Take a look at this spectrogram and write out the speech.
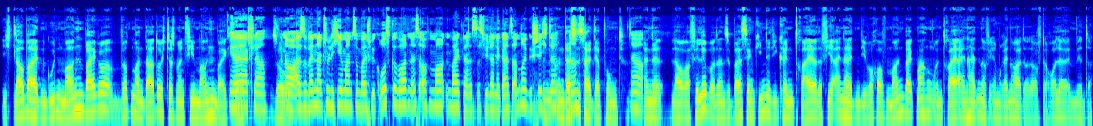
ich glaube halt, einen guten Mountainbiker wird man dadurch, dass man viel Mountainbike fährt. Ja, ja klar. So. Genau. Also wenn natürlich jemand zum Beispiel groß geworden ist auf dem Mountainbike, dann ist das wieder eine ganz andere Geschichte. Und, und das ne? ist halt der Punkt. Ja. Eine Laura Philipp oder ein Sebastian Kiene, die können drei oder vier Einheiten die Woche auf dem Mountainbike machen und drei Einheiten auf ihrem Rennrad oder auf der Rolle im Winter.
